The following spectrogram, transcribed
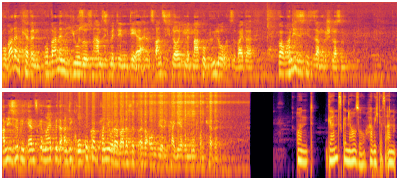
Wo war denn Kevin? Wo waren denn die Jusos und haben sich mit den DR21-Leuten, mit Marco Bülow und so weiter, warum haben die sich nicht zusammengeschlossen? Haben die es wirklich ernst gemeint mit der Anti-GroKo-Kampagne oder war das jetzt einfach auch wieder ein Karrieremove von Kevin? Und ganz genauso habe ich das an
